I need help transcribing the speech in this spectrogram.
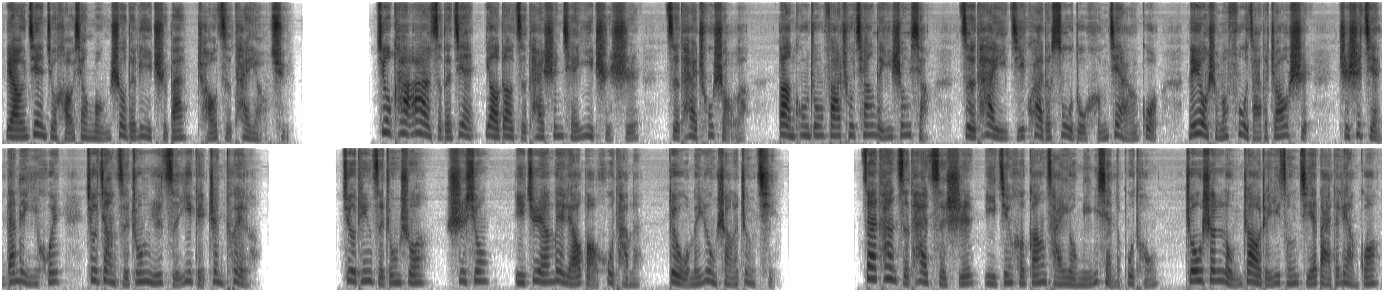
两剑就好像猛兽的利齿般朝子泰咬去。就看二子的剑要到子泰身前一尺时，子泰出手了，半空中发出“枪”的一声响，子泰以极快的速度横剑而过，没有什么复杂的招式，只是简单的一挥，就将子忠与子义给震退了。就听子忠说：“师兄，你居然为了保护他们，对我们用上了正气。”再看子泰，此时已经和刚才有明显的不同，周身笼罩着一层洁白的亮光。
